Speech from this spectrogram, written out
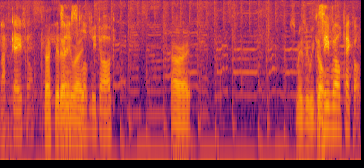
That gate will. Fuck it Say it's a anyway. lovely dog. All right. Smizzy, we got. Because got he will pick up.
